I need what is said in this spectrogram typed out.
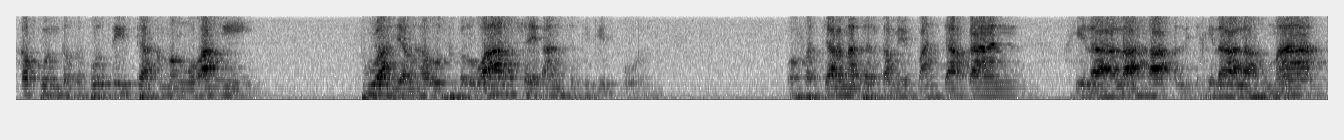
kebun tersebut tidak mengurangi buah yang harus keluar syai'an sedikit pun. Wafajarna dan kami pancarkan khilalaha khilalahuma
